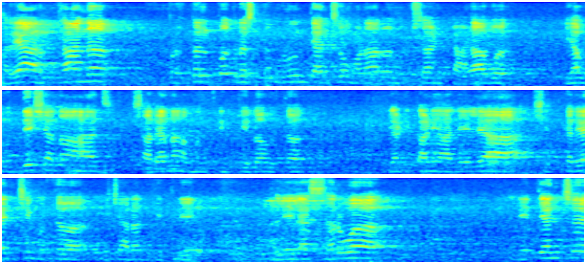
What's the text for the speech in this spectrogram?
खऱ्या अर्थानं प्रकल्पग्रस्त म्हणून त्यांचं होणारं नुकसान टाळावं या उद्देशानं आज साऱ्यांना आमंत्रित केलं होतं. या ठिकाणी आलेल्या शेतकऱ्यांची मतं विचारात घेतली. आलेल्या सर्व नेत्यांचे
